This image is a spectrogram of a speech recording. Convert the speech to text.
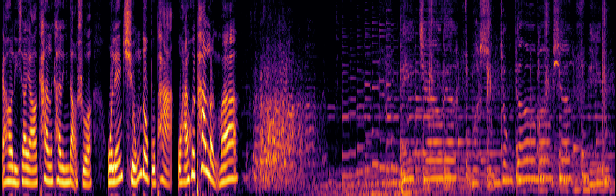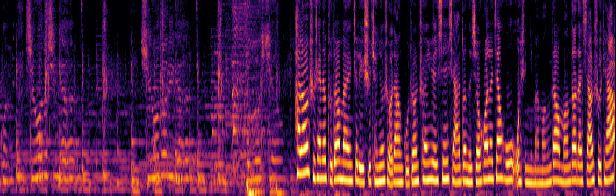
然后李逍遥看了看领导，说：“我连穷都不怕，我还会怕冷吗希望的力量？”Hello，蜀山的土豆们，这里是全球首档古装穿越仙侠段子秀《欢乐江湖》，我是你们萌到萌到的小薯条。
